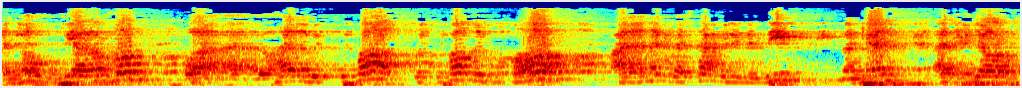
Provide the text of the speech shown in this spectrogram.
الحكم فيه على الظن وهذا باتفاق باتفاق الفقهاء. على أنك تستعمل المنديل مكان الحجارة.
